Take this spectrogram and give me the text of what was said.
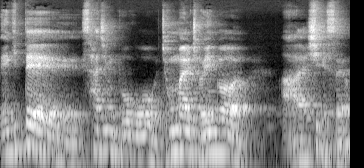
아기 때 사진 보고 정말 저인 거 아시겠어요?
